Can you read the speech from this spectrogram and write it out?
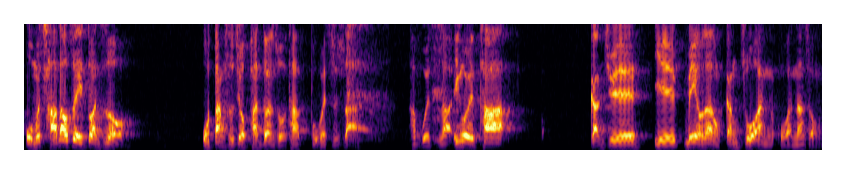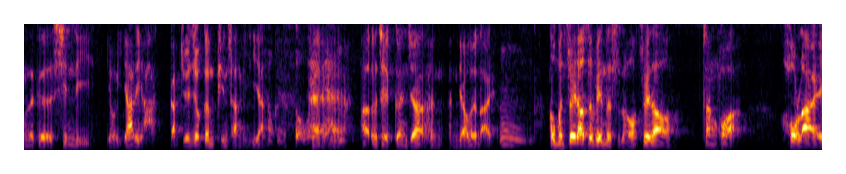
我们查到这一段之后，我当时就判断说他不会自杀，他不会自杀，因为他。感觉也没有那种刚作案完那种那个心理有压力，感觉就跟平常一样，无所谓的啊，而且跟人家很很聊得来。嗯，我们追到这边的时候，追到彰化，后来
